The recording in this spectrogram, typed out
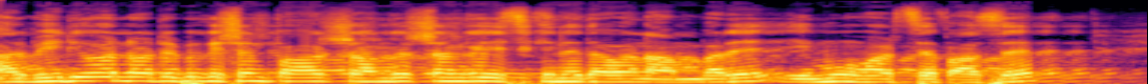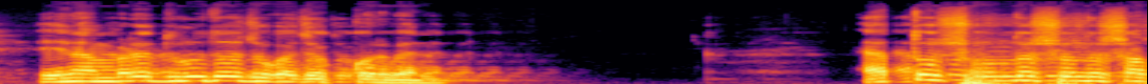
আর ভিডিওর নোটিফিকেশন পাওয়ার সঙ্গে সঙ্গে স্ক্রিনে দেওয়া নাম্বারে ইমো, হোয়াটসঅ্যাপ আছে। এই নাম্বারে দ্রুত যোগাযোগ করবেন। এত সুন্দর সুন্দর সব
